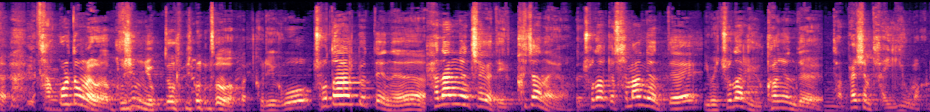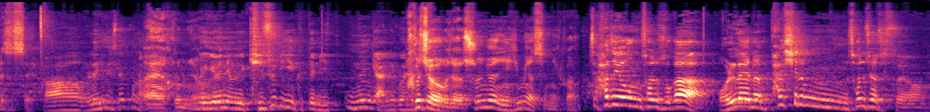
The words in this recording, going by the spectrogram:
하고 96등 정도. 그리고 초등학교 때는 한 학년 차이가 되게 크잖아요. 초등학교 3학년 때 이미 초등학교 6학년들 다 80다 이기고 막 그랬었어요. 아 원래 힘이 세구나. 네, 그럼요. 왜냐면 기술이 그때는 있는 게 아니고 그죠, 그죠. 순전히 힘이었으니까. 하재영 선수가 원래는 팔씨름 선수였어요.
